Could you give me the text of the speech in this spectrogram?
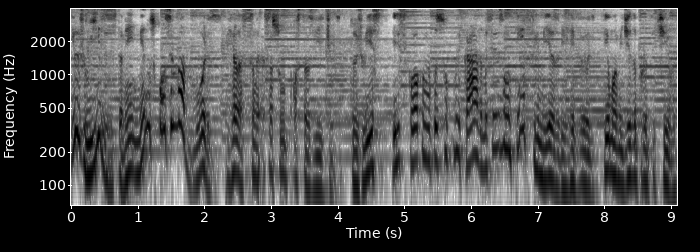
E os juízes também menos conservadores em relação a essas supostas vítimas. Então, os juízes, eles colocam numa posição complicada, mas eles não têm a firmeza de reverter uma medida protetiva.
